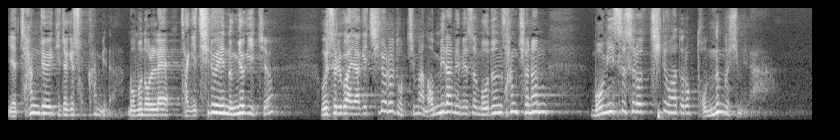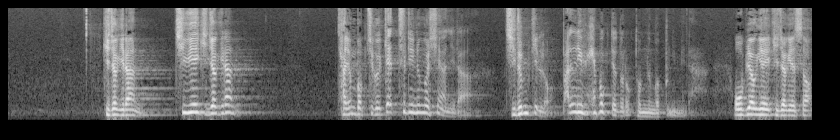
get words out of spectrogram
예, 창조의 기적에 속합니다. 몸은 원래 자기 치료의 능력이 있죠. 의술과 약이 치료를 돕지만 엄밀한 의미에서 모든 상처는 몸이 스스로 치료하도록 돕는 것입니다. 기적이란 치유의 기적이란 자연 법칙을 깨뜨리는 것이 아니라 지름길로 빨리 회복되도록 돕는 것 뿐입니다. 오병이의 기적에서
